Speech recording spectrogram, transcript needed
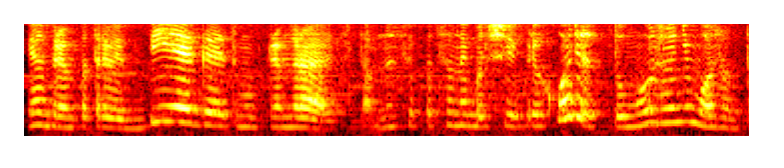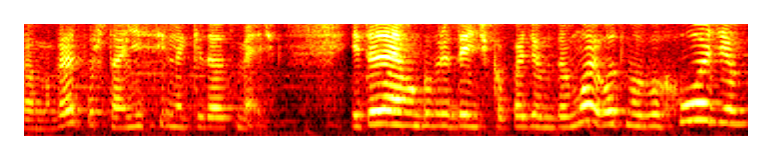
И он прям по траве бегает, ему прям нравится там. Но если пацаны большие приходят, то мы уже не можем там играть, потому что они сильно кидают мяч. И тогда я ему говорю, Денечка, пойдем домой. Вот мы выходим,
